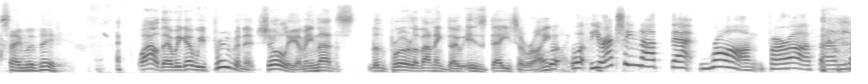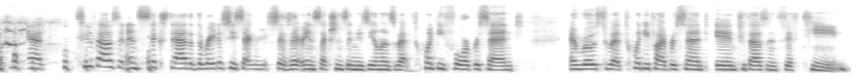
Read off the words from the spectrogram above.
Same with me. Wow, there we go. We've proven it. Surely, I mean that's the plural of anecdote is data, right? Well, well you're actually not that wrong. Far off. Um, looking at 2006 data, the rate of cesarean sections in New Zealand is about 24 percent and rose to about 25% in 2015.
